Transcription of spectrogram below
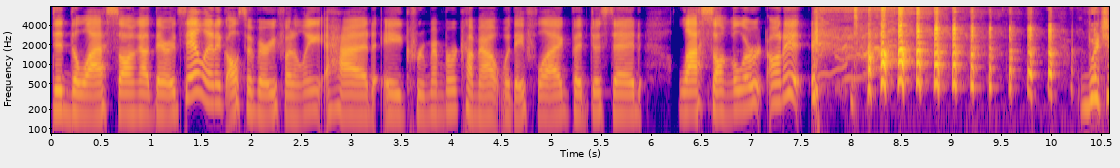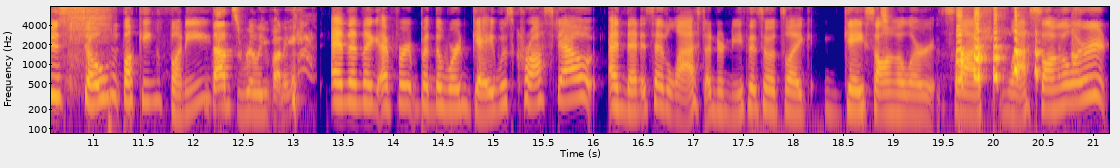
Did the last song out there. And Stand Atlantic also very funnily had a crew member come out with a flag that just said last song alert on it. Which is so fucking funny. That's really funny. And then like effort, but the word gay was crossed out, and then it said last underneath it, so it's like gay song alert slash last song alert.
